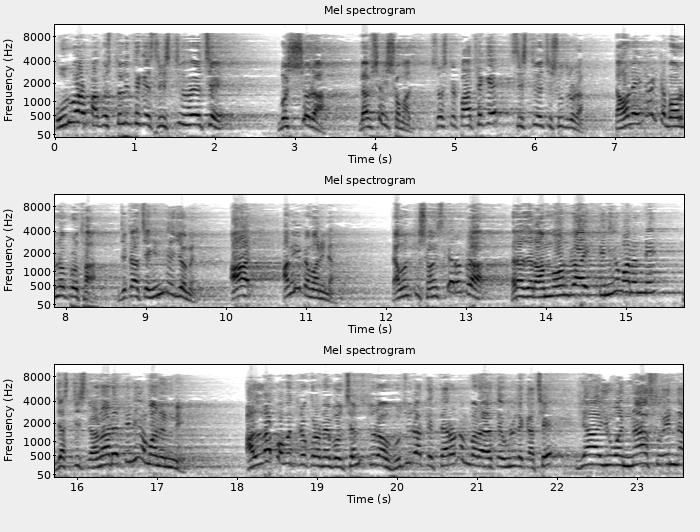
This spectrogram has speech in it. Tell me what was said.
উরুয়ার পাকস্থলী থেকে সৃষ্টি হয়েছে বৈশ্যরা, ব্যবসায়ী সমাজ। স্রষ্টের পা থেকে সৃষ্টি হয়েছে শূদ্ররা। তাহলে এটা একটা বর্ণ প্রথা যেটা আছে হিন্দুজমে আর আমি এটা মানি না। এমনকি সংস্কারকরা, রাজা রামমোহন রায়, তিনিও মানেননি। জাস্টিস রানারে তিনিও মানেননি। আল্লাহ পবিত্র করণে বলছেন, সুরা হুজুরাতে ১৩ নম্বর আয়তে উল্লেখ আছে, ইয়া ইউয়ান নাসু, ইন্না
